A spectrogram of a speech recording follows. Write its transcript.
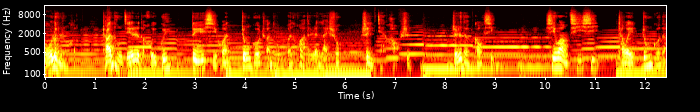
无论如何，传统节日的回归，对于喜欢中国传统文化的人来说是一件好事，值得高兴。希望七夕成为中国的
